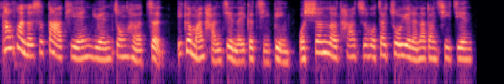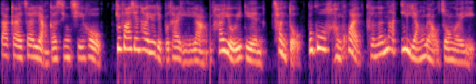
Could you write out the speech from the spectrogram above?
她患的是大田园综合症，一个蛮罕见的一个疾病。我生了她之后，在坐月的那段期间，大概在两个星期后，就发现她有点不太一样，她有一点颤抖，不过很快，可能那一两秒钟而已。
